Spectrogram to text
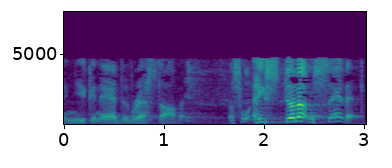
and you can add the rest of it. That's what he stood up and said it.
